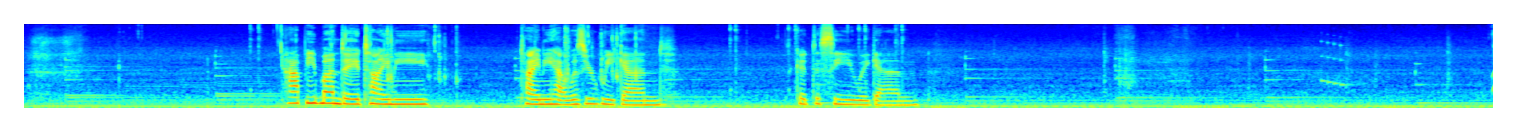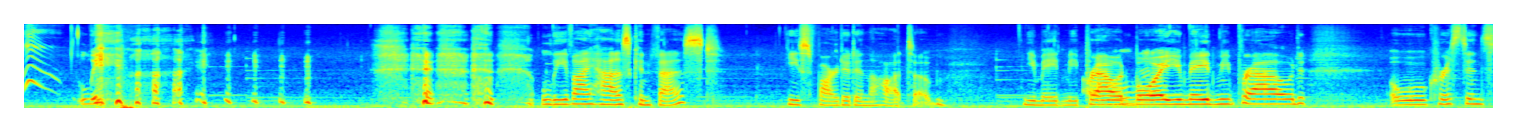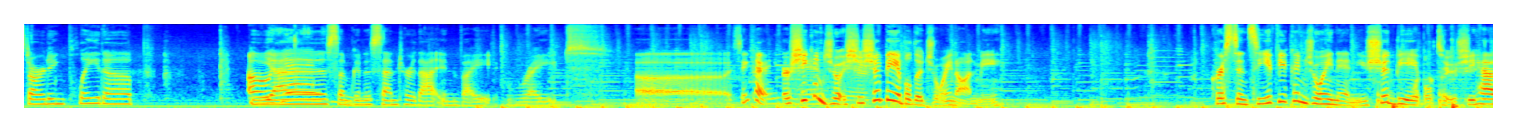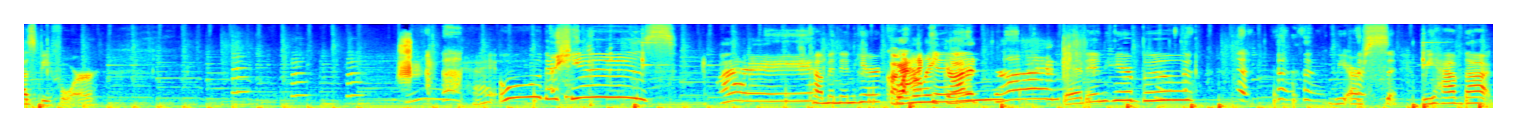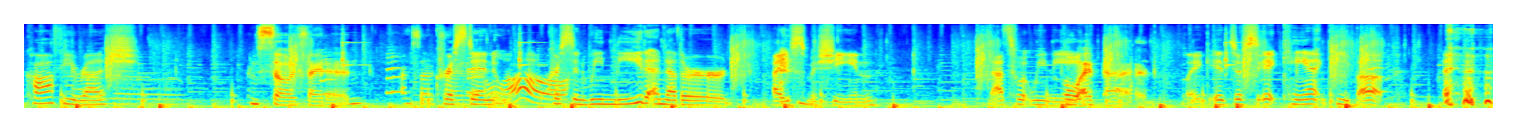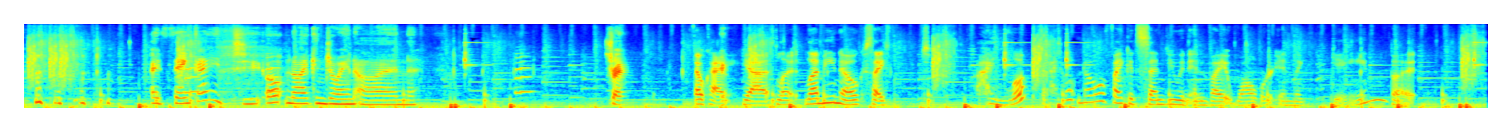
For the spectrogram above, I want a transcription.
Happy Monday, Tiny. Tiny, how was your weekend? Good to see you again. Levi. Levi has confessed. He's farted in the hot tub. You made me proud, Oh. boy. You made me proud. Oh, Kristen's starting PlateUp. Oh, yay. yes, I'm gonna send her that invite right. Uh, I think I or she can join. She should be able to join on me. Kristen, see if you can join in. You should be able to. She has before. Okay. Oh, there she is. Hi. Coming in here. Finally got it done. Get in here, boo. We are. S- we have that coffee rush. I'm so excited. I'm so excited. Kristen, Hello. Kristen, we need another ice machine. That's what we need. Oh, I bet. Like it just it can't keep up. I think I do. Oh no, I can join on. Strike. okay, yeah. Let, let me know because I I looked. I don't know if I could send you an invite while we're in the game, but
